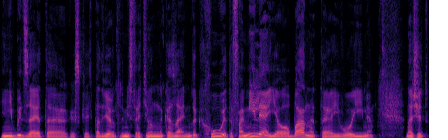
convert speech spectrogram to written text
И не быть за это, как сказать, подвергнут административному наказанию. Ну, так Ху – это фамилия, Яобан – это его имя. Значит,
